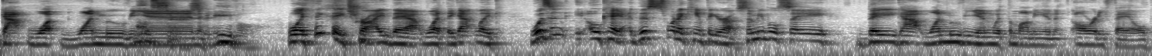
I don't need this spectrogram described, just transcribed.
got what one movie in. evil. Well, I think they tried that. What they got like wasn't okay. This is what I can't figure out. Some people say they got one movie in with the Mummy and it already failed.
